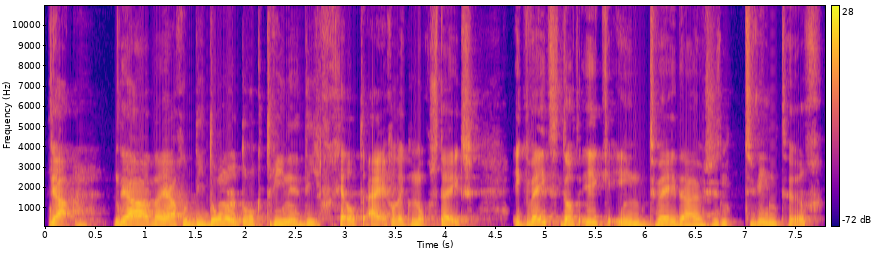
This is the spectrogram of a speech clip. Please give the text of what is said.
Ja, ja, nou ja, goed, die donderdoctrine die geldt eigenlijk nog steeds. Ik weet dat ik in 2020,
